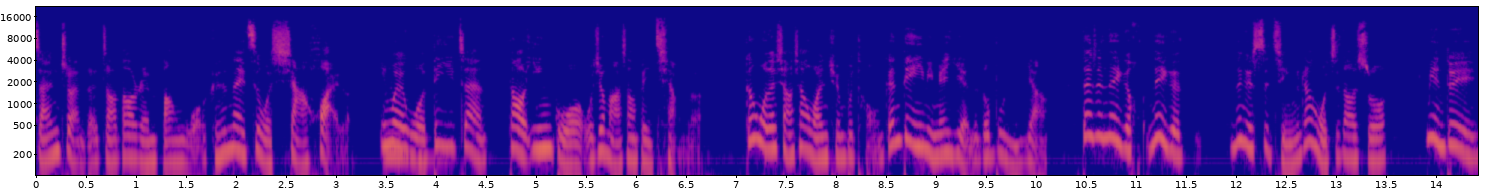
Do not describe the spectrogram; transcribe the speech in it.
辗转的找到人帮我，可是那一次我吓坏了，因为我第一站到英国，我就马上被抢了，跟我的想象完全不同，跟电影里面演的都不一样。但是那个那个那个事情让我知道说，面对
